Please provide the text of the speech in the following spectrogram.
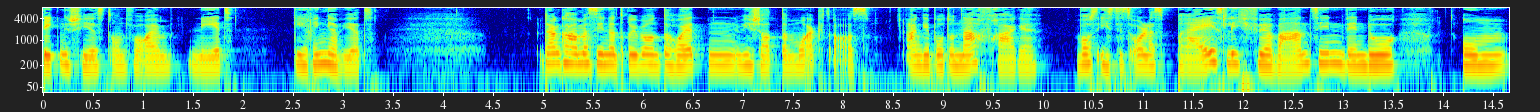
Decken schießt und vor allem nicht geringer wird. Dann kann man sich darüber unterhalten, wie schaut der Markt aus. Angebot und Nachfrage. Was ist das alles preislich für Wahnsinn, wenn du um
